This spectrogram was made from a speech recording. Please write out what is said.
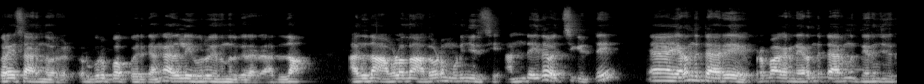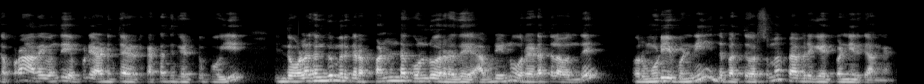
துறை சார்ந்தவர்கள். ஒரு குரூப்பா போயிருக்காங்க. அதுல இவரும் இருந்திருக்கிறாரு. அதுதான். அதுதான். அவ்வளவுதான். அதோட முடிஞ்சிருச்சு. அந்த இதை வச்சுக்கிட்டு இறந்துட்டாரு. பிரபாகரன் இறந்துட்டாருன்னு தெரிஞ்சதுக்கு அப்புறம் அதை வந்து எப்படி அடுத்த கட்டத்துக்கு எட்டு போய் இந்த உலகெங்கும் இருக்கிற ஃபண்டை கொண்டு வர்றது அப்படின்னு ஒரு இடத்துல வந்து ஒரு முடிவு பண்ணி இந்த பத்து வருஷமா ஃபேப்ரிகேட் பண்ணியிருக்காங்க.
